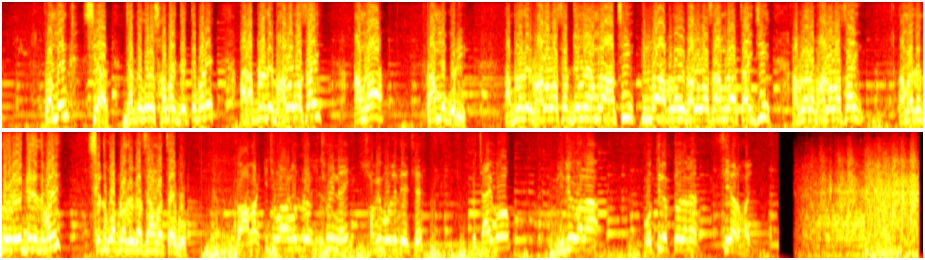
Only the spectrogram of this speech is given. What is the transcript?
কমেন্ট শেয়ার যাতে করে সবাই দেখতে পারে। আর আপনাদের ভালোবাসায় আমরা কাম্য করি। আপনাদের ভালোবাসার জন্য আমরা আছি, কিংবা আপনাদের ভালোবাসা আমরা চাইছি, আপনারা ভালোবাসাই আমরা যত করে এগিয়ে যেতে পারি, সেটুকু আপনাদের কাছে আমরা চাইব। তো আমার কিছু বলা বলতে কিছুই নেই, সবই বলে দিয়েছে। তো চাইব ভিডিওওয়ালা অতিরিক্ত যেন শেয়ার হয়।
